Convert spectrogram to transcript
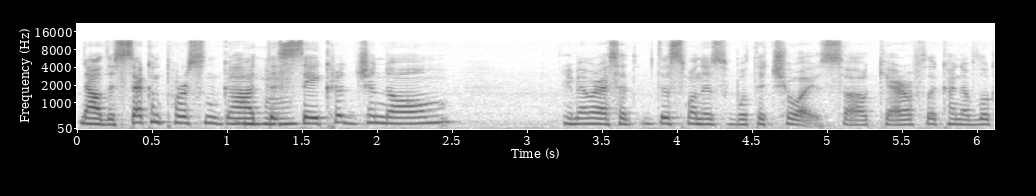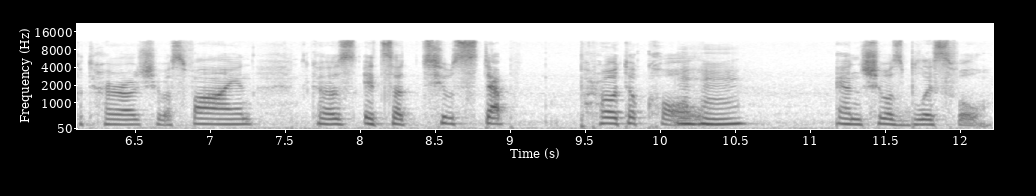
Now, the second person got the Mhm. sacred genome. Remember, I said this one is with a choice. So carefully kind of look at her. She was fine because it's a two step protocol Mhm. and she was blissful.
